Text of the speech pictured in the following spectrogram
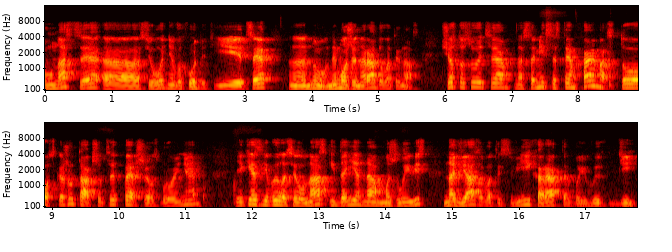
у, нас це е, сьогодні виходить, і це ну не може не радувати нас. Що стосується е, самих систем Хаймарс, то скажу так, що це перше озброєння, яке з'явилося у нас і дає нам можливість нав'язувати свій характер бойових дій.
